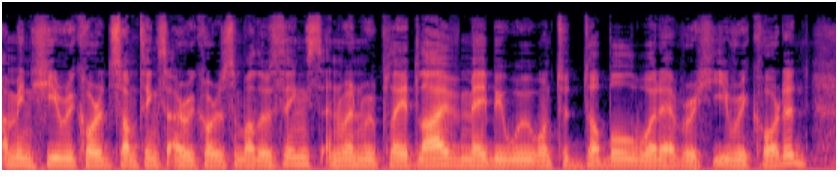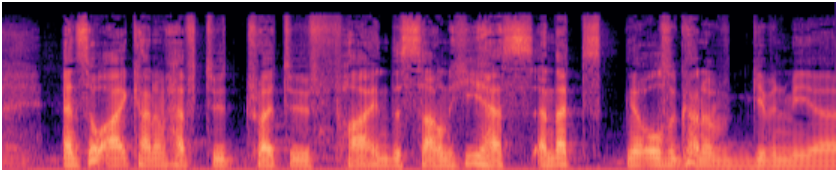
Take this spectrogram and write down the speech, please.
I mean, he recorded some things. I recorded some other things, and when we played live, maybe we want to double whatever he recorded, and so I kind of have to try to find the sound he has, and that's also kind of given me a,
